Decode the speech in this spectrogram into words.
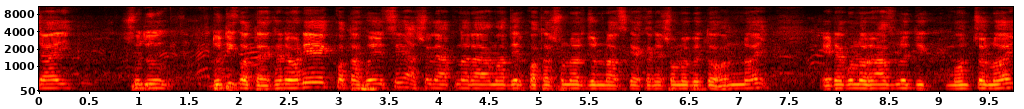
চাই, শুধু দুটি কথা। এখানে অনেক কথা হয়েছে। আসলে আপনারা আমাদের কথা শোনার জন্য আজকে এখানে সমবেত হন নয় এটা কোনো রাজনৈতিক মঞ্চ নয়।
